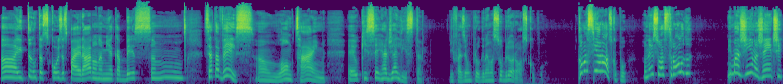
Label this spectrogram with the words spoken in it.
Ai, tantas coisas pairaram na minha cabeça. Hum, certa vez, há um long time, eu quis ser radialista e fazer um programa sobre horóscopo. Como assim horóscopo? Eu nem sou astróloga. Imagina, gente,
